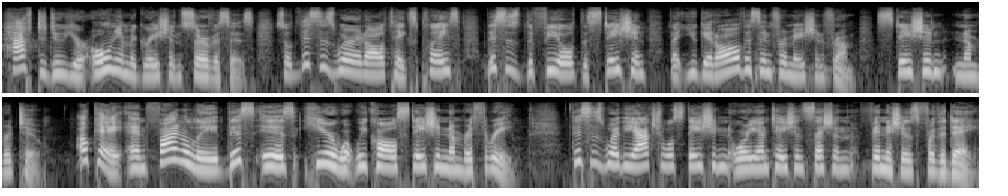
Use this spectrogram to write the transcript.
have to do your own immigration services. So this is where it all takes place. This is the field, the station that you get all this information from. Station number two. Okay, and finally, this is here what we call station number three. This is where the actual station orientation session finishes for the day.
